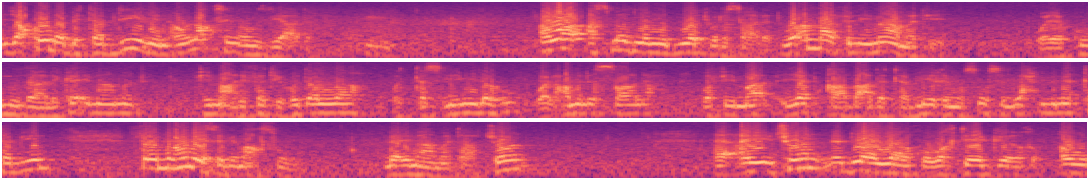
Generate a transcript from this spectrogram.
يقول بتبديل أو نقص أو زيادة. أو أصمد للنبوة والرسالة وأما في الإمامة ويكون ذلك إمامة في معرفة هدى الله والتسليم له والعمل الصالح وفيما يبقى بعد تبليغ نصوص الوحي من التبيين. فإنه ليس بمعصوم. لإمامته شون أي شون دوا ياخو وقتك أو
